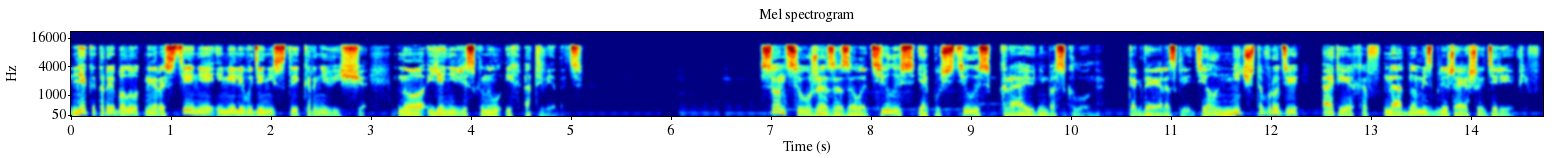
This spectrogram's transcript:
Некоторые болотные растения имели водянистые корневища, но я не рискнул их отведать. Солнце уже зазолотилось и опустилось к краю небосклона, когда я разглядел нечто вроде орехов на одном из ближайших деревьев.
